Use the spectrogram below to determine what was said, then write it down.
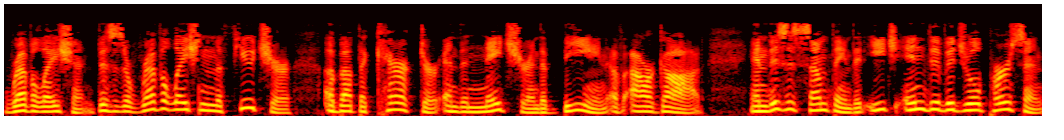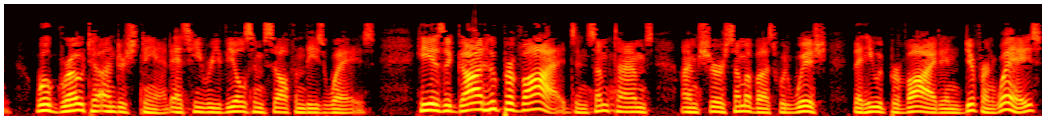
revelation. This is a revelation in the future about the character and the nature and the being of our God. And this is something that each individual person will grow to understand as he reveals himself in these ways. He is a God who provides, and sometimes I'm sure some of us would wish that he would provide in different ways,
